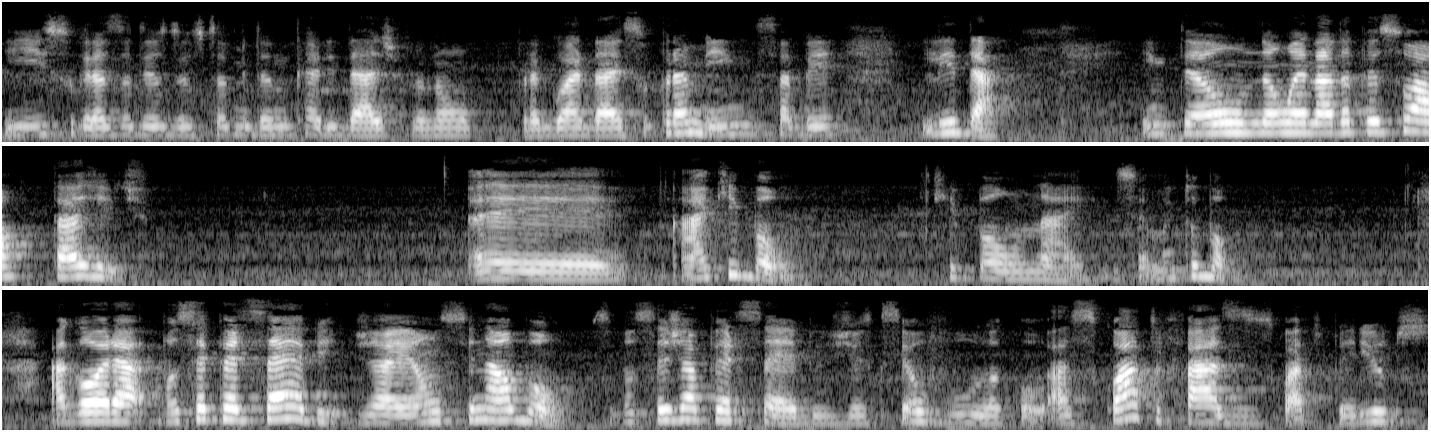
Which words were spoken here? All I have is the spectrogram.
E isso, graças a Deus, Deus está me dando caridade para não para guardar isso para mim saber lidar. Então, não é nada pessoal, tá, gente? É... Ai, que bom. Que bom, Nai. Isso é muito bom. Agora, você percebe, já é um sinal bom. Se você já percebe os dias que você ovula, as quatro fases, os quatro períodos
